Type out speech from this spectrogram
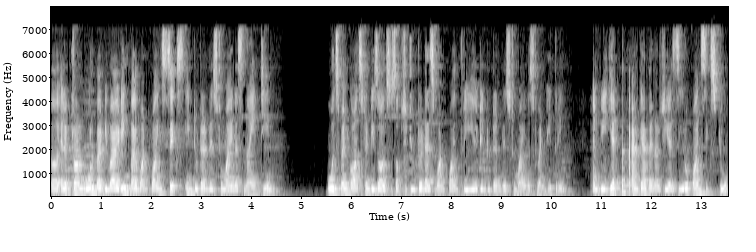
uh, electron volt by dividing by 1.6 into 10 raised to minus 19 Boltzmann constant is also substituted as 1.38 into 10 raised to minus 23 and we get the band gap energy as 0.62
